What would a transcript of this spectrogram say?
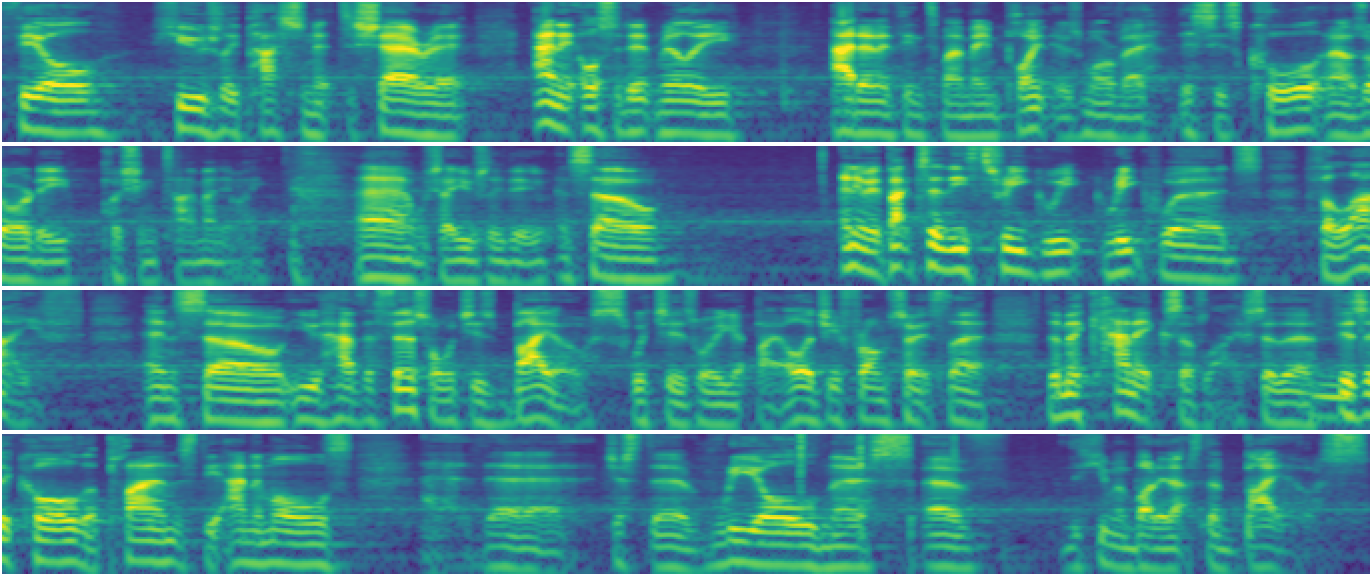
feel hugely passionate to share it, and it also didn't really add anything to my main point. It was more of a this is cool, and I was already pushing time anyway, uh, which I usually do. And so, anyway, back to these three Greek, Greek words for life. And so you have the first one, which is bios, which is where you get biology from. So it's the, the mechanics of life. So the mm. physical, the plants, the animals, uh, the just the realness of the human body. That's the bios.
